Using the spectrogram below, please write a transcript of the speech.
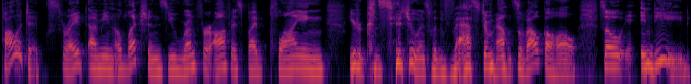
politics, right? I mean, elections, you run for office by plying your constituents with vast amounts of alcohol. So, indeed,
